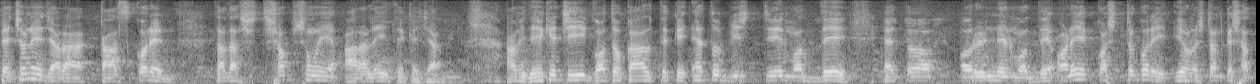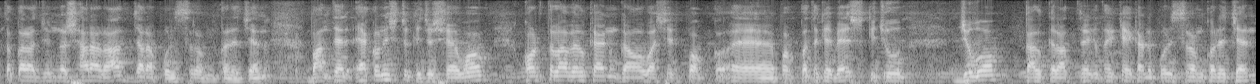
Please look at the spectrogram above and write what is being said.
পেছনে যারা কাজ করেন তারা সবসময় আড়ালেই থেকে যান। আমি দেখেছি গতকাল থেকে এত বৃষ্টির মধ্যে, এত অরণ্যের মধ্যে অনেক কষ্ট করে এই অনুষ্ঠানকে সার্থক করার জন্য সারা রাত যারা পরিশ্রম করেছেন, বান্তের একনিষ্ঠ কিছু সেবক, করতলা বেলকায়ন গ্রামবাসীর পক্ষ পক্ষ থেকে বেশ কিছু যুবক কালকে রাত্রে থেকে এখানে পরিশ্রম করেছেন।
